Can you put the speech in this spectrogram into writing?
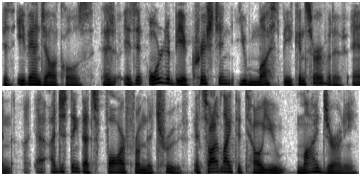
is evangelicals is in order to be a Christian, you must be conservative. And I just think that's far from the truth. And so I'd like to tell you my journey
